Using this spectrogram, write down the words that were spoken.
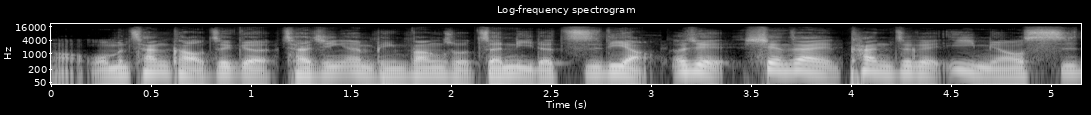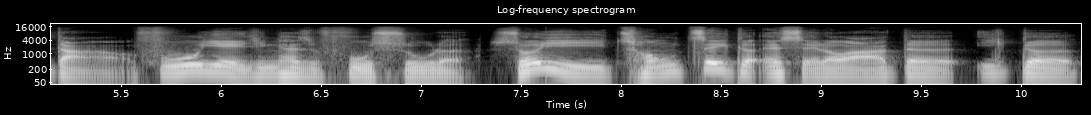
哦。我们参考这个财经 N 平方所整理的资料，而且现在看这个疫苗施打，服务业已经开始复苏了，所以从这个 SLR 的一个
